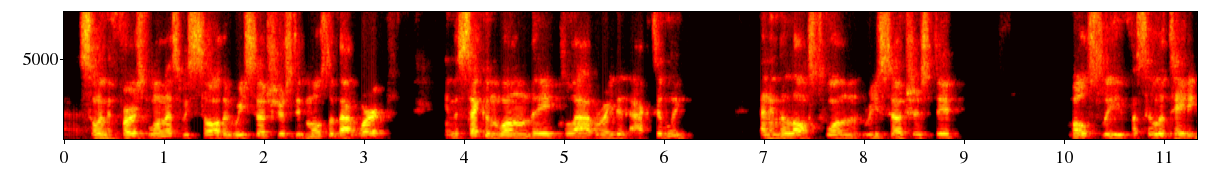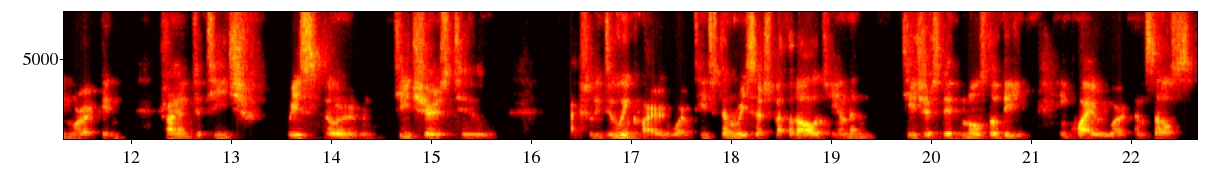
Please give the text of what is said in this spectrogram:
Uh, so in the first one, as we saw, the researchers did most of that work. In the second one, they collaborated actively. And in the last one, researchers did mostly facilitating work in trying to teach or teachers to actually do inquiry work, teach them research methodology, and then teachers did most of the inquiry work themselves.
